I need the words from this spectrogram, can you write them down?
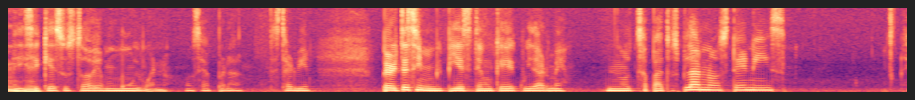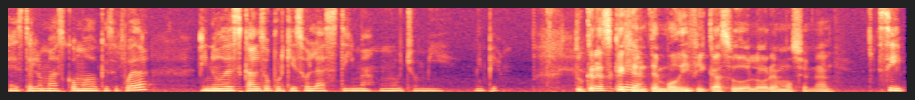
me dice que eso es todavía muy bueno, o sea, para estar bien. Pero ahorita sin mi pies tengo que cuidarme. Unos zapatos planos, tenis, este, lo más cómodo que se pueda. Y no descalzo porque eso lastima mucho mi, mi pie. ¿Tú crees que Pero- gente modifica su dolor emocional? Sí,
